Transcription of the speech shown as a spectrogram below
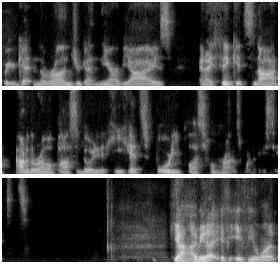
but you're getting the runs, you're getting the RBIs. And I think it's not out of the realm of possibility that he hits 40 plus home runs one of these seasons. Yeah, I mean, if if you want,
